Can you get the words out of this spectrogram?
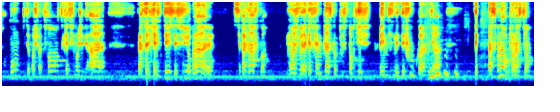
rends compte, t'es premier de France, quatrième au général, t'as les qualités, c'est sûr, voilà, euh, c'est pas grave, quoi. Moi, je voulais la quatrième place comme tout sportif. Mais ils me disent, mais t'es fou, quoi. Je t'es place en or pour l'instant.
